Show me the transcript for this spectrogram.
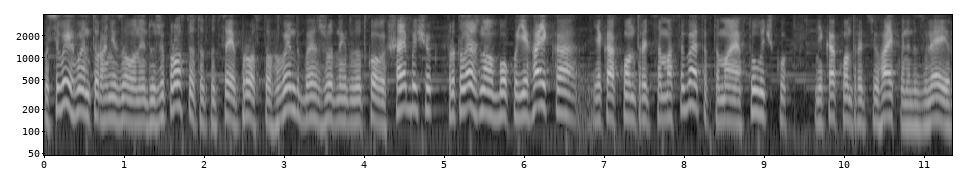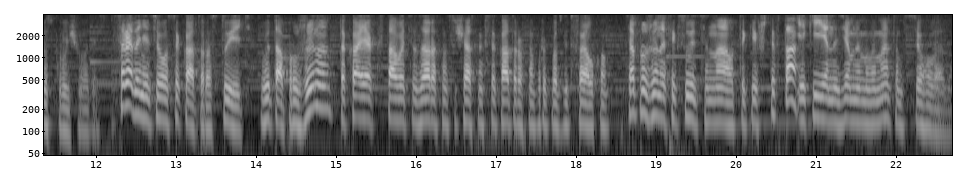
Осьовий гвинт організований дуже просто, тобто це просто гвинт без жодних додаткових шайбочок. Протилежного боку є гайка, яка контрить сама себе, тобто має втулочку, яка контрить цю гайку і не дозволяє їй розкручуватись. Всередині цього секатора стоїть вита пружина, така як ставиться зараз на сучасних секаторах, наприклад, від Felco. Ця пружина фіксується на от таких штифтах, які є незйомним елементом з цього леза.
